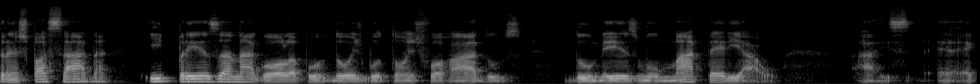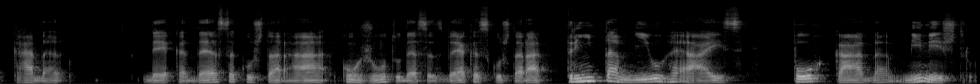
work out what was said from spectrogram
transpassada e presa na gola por dois botões forrados do mesmo material. As é, é cada beca dessa custará, conjunto dessas becas custará 30 mil reais por cada ministro.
